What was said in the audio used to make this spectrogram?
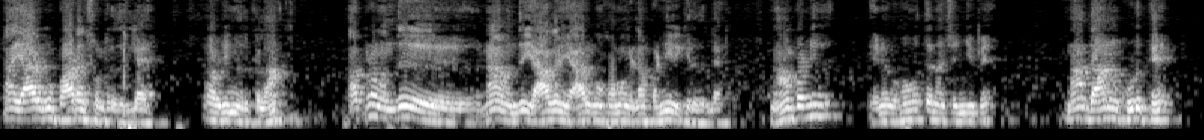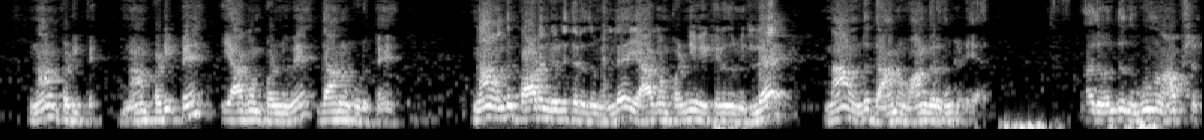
நான் யாருக்கும் பாடம் சொல்றது இல்லை அப்படின்னு இருக்கலாம். அப்புறம் வந்து நான் வந்து யாகம் யாருக்கும் ஹோமம் எல்லாம் பண்ணி வைக்கிறது இல்லை நான் பண்ணி எனக்கு ஹோமத்தை நான் செஞ்சுப்பேன். நான் தானம் கொடுப்பேன். நான் படிப்பேன். நான் படிப்பேன் யாகம் பண்ணுவேன் தானம் கொடுப்பேன். நான் வந்து பாடம் சொல்லித்தரதும் இல்லை யாகம் பண்ணி வைக்கிறதும் இல்லை. நான் வந்து தானம் வாங்குறதும் கிடையாது. அது வந்து இந்த மூணு ஆப்ஷன்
